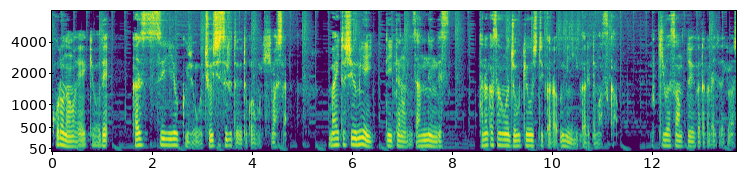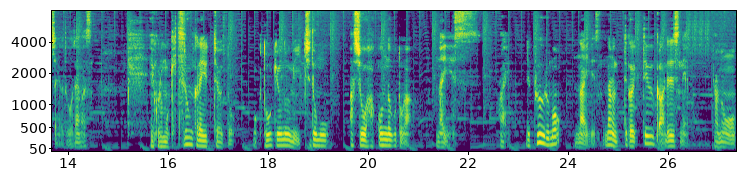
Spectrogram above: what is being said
コロナの影響で海水浴場を中止するというところも聞きました。毎年海へ行っていたのに残念です。田中さんは上京してから海に行かれてますか？浮輪さんという方からいただきました。ありがとうございます。え、これもう結論から言っちゃうと、僕東京の海一度も足を運んだことがないです。はい。で、プールもないです。なので、てか、っていうかあれですね。あの、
